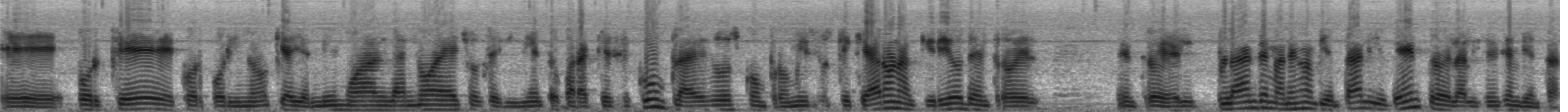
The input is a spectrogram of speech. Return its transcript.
eh, por qué Corporinoquia y el mismo ANLA no ha hecho seguimiento para que se cumpla esos compromisos que quedaron adquiridos dentro del dentro del plan de manejo ambiental y dentro de la licencia ambiental.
